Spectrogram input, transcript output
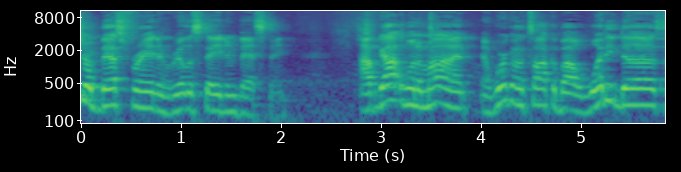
is your best friend in real estate investing? I've got one of mine, and we're going to talk about what he does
